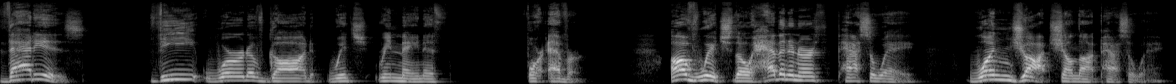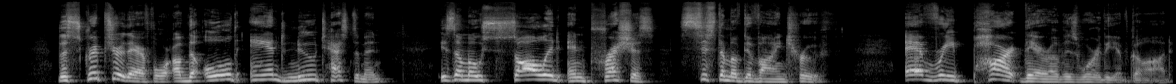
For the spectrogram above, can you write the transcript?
That is, the Word of God which remaineth forever, of which, though heaven and earth pass away, one jot shall not pass away. The Scripture, therefore, of the Old and New Testament is a most solid and precious system of divine truth. Every part thereof is worthy of God,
